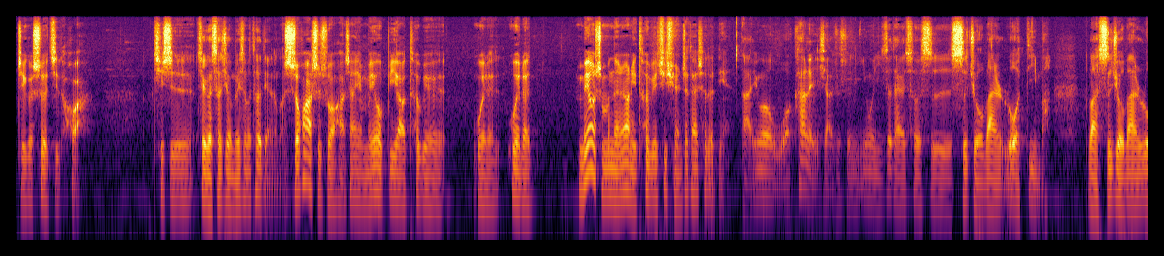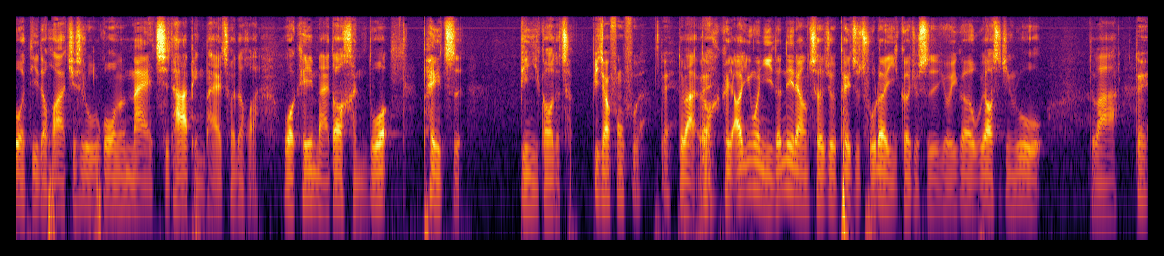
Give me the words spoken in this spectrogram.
这个设计的话，其实这个车就没什么特点了嘛。实话实说，好像也没有必要特别为了为了，没有什么能让你特别去选这台车的点。啊，因为我看了一下，就是因为你这台车是十九万落地嘛，对吧？十九万落地的话，其实如果我们买其他品牌车的话，我可以买到很多配置比你高的车，比较丰富的，对对吧？对呃可以啊，因为你的那辆车就配置除了一个就是有一个无钥匙进入，对吧？对，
